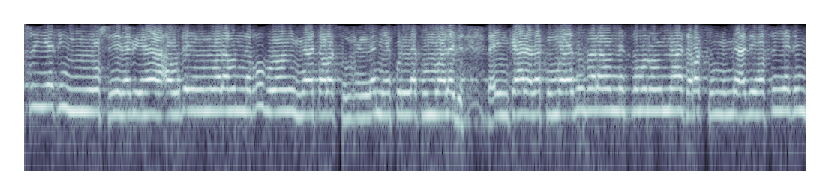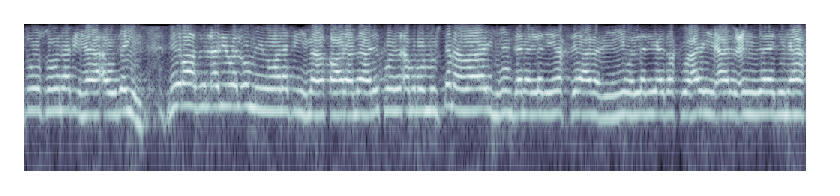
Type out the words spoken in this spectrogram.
وصية يوصين بها أو دين ولهن الربع مما تركتم إن لم يكن لكم ولد. فإن كان لكم ولد فلهن الثمن مما تركتم من بعد وصية توصون بها أو دين. ميراث الأب والأم من ولدهما قال مالك الأمر المجتمع عليه عندنا الذي اختلاف فيه والذي أدرك عليه على العلم بلدنا.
